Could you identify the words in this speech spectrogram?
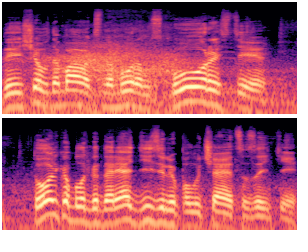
да еще вдобавок с набором скорости. Только благодаря дизелю получается зайти.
